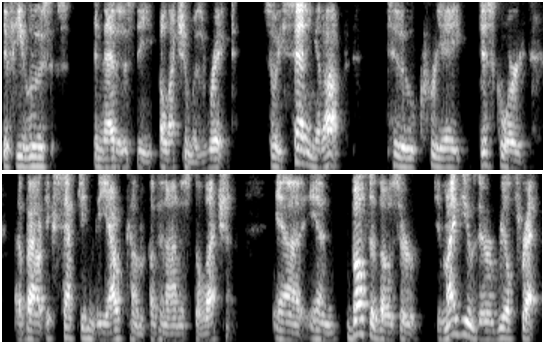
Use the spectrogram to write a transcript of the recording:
if he loses, and that is the election was rigged. So he's setting it up to create discord about accepting the outcome of an honest election. Uh, and both of those are, in my view, they're a real threat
